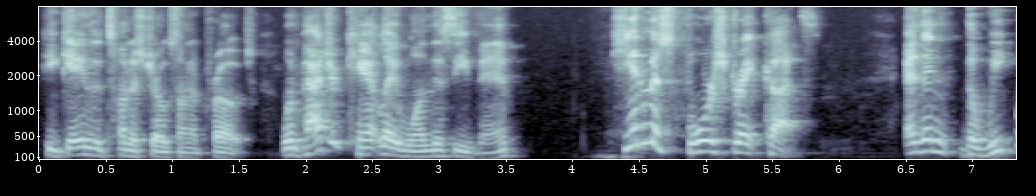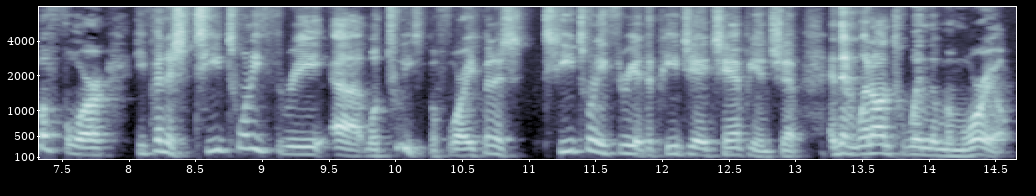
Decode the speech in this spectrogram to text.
He gains a ton of strokes on approach. When Patrick Cantlay won this event, he had missed four straight cuts. And then the week before, he finished T23. Uh, well, two weeks before, he finished T23 at the PGA Championship and then went on to win the Memorial.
